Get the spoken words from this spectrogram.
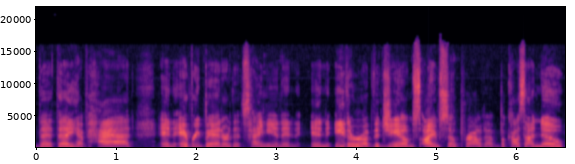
that they have had, and every banner that's hanging in in either of the gyms, I am so proud of because I know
